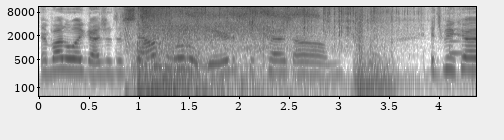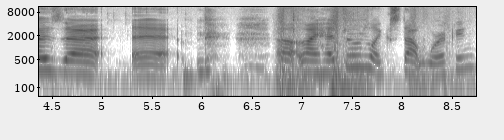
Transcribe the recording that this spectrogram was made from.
And by the way, guys, if this sounds a little weird, it's because, um, it's because, that uh, uh, my headphones, like, stopped working.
